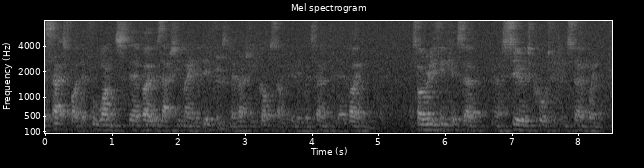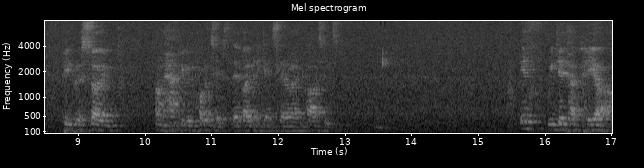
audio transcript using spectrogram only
satisfied that for once their vote has actually made a difference and they've actually got something in return for their vote. And so I really think it's a you know, serious cause for concern when people are so unhappy with politics that they're voting against their own parties if we did have PR,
